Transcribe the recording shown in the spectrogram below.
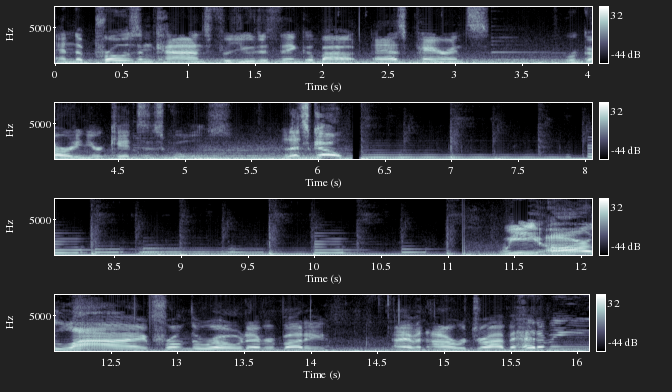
and the pros and cons for you to think about as parents regarding your kids in schools. Let's go. We are live from the road, everybody. I have an hour drive ahead of me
